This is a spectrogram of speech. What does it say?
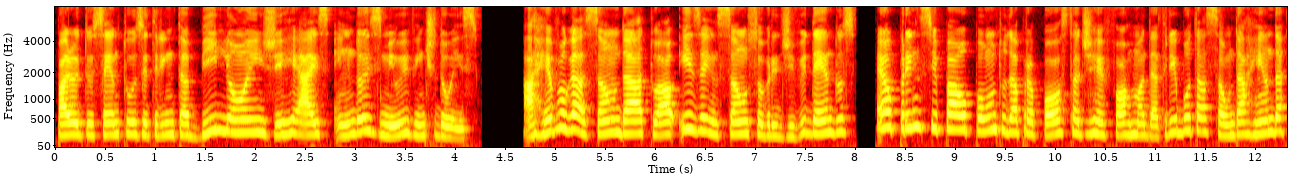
para 830 bilhões de reais em 2022. A revogação da atual isenção sobre dividendos é o principal ponto da proposta de reforma da tributação da renda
